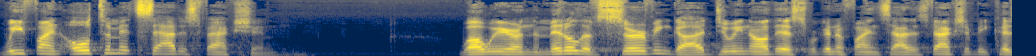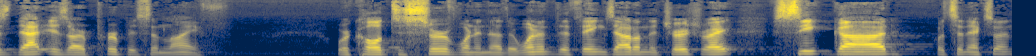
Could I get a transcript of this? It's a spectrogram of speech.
We find ultimate satisfaction. While we are in the middle of serving God, doing all this, we're going to find satisfaction because that is our purpose in life. We're called to serve one another. One of the things out on the church, right? Seek God. What's the next one?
